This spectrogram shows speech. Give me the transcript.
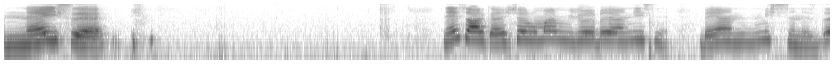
Neyse. Neyse arkadaşlar umarım videoyu beğendiyseniz beğenmişsinizdir.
